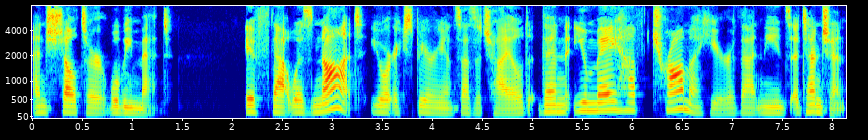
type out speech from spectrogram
and shelter will be met. If that was not your experience as a child, then you may have trauma here that needs attention.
